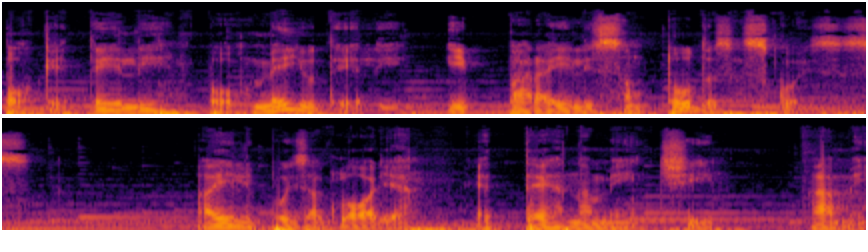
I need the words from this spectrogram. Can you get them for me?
Porque dele, por meio dele e para ele são todas as coisas. A ele, pois, a glória eternamente. Amém.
